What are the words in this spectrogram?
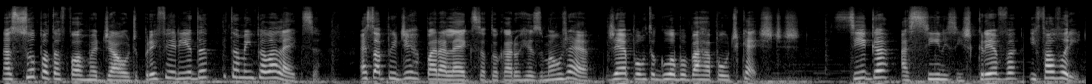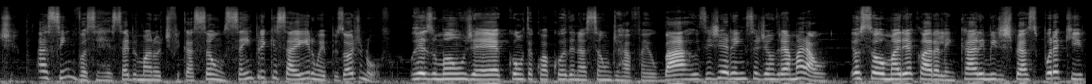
na sua plataforma de áudio preferida e também pela Alexa. É só pedir para Alexa tocar o Resumão GE, ge.globo/podcasts. Siga, assine, se inscreva e favorite. Assim você recebe uma notificação sempre que sair um episódio novo. O Resumão GE conta com a coordenação de Rafael Barros e gerência de André Amaral. Eu sou Maria Clara Alencar e me despeço por aqui.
